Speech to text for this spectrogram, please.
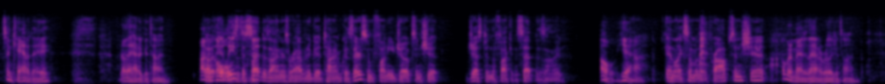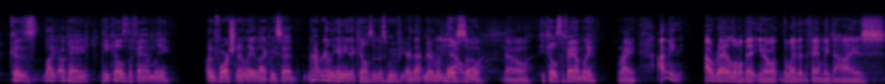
It's in Canada. Eh? I know they had a good time. Uh, at cold, least the set but- designers were having a good time because there's some funny jokes and shit just in the fucking set design Oh yeah, and like some of their props and shit. I would imagine they had a really good time. Because like, okay, he kills the family. Unfortunately, like we said, not really any of the kills in this movie are that memorable. No, So no, he kills the family. right. I mean, I read a little bit. You know, the way that the family dies.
